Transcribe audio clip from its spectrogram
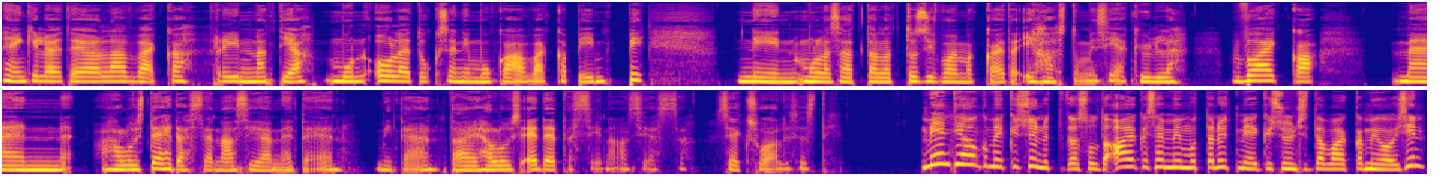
henkilöitä, joilla on vaikka rinnat ja mun oletukseni mukaan vaikka pimppi, niin mulla saattaa olla tosi voimakkaita ihastumisia kyllä, vaikka mä en haluaisi tehdä sen asian eteen mitään tai haluaisi edetä siinä asiassa seksuaalisesti. Mä en tiedä, onko me kysynyt tätä sulta aikaisemmin, mutta nyt mä kysyn sitä vaikka mä oisin.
